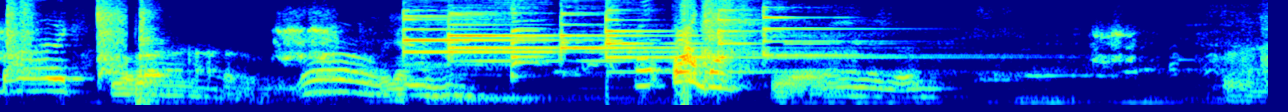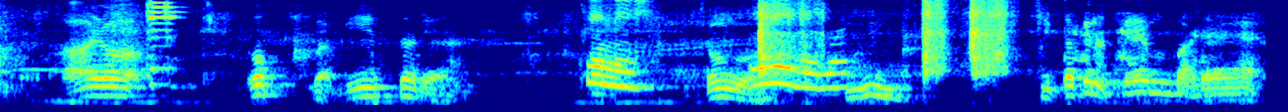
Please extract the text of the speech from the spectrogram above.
balik. Wow. Wow. Jangan. Nah, itu aja. Lagi. Ayo. Oh, gak bisa dia. Sini. Tunggu. Sini deh buat. Hmm. Kita kena tembak dek.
